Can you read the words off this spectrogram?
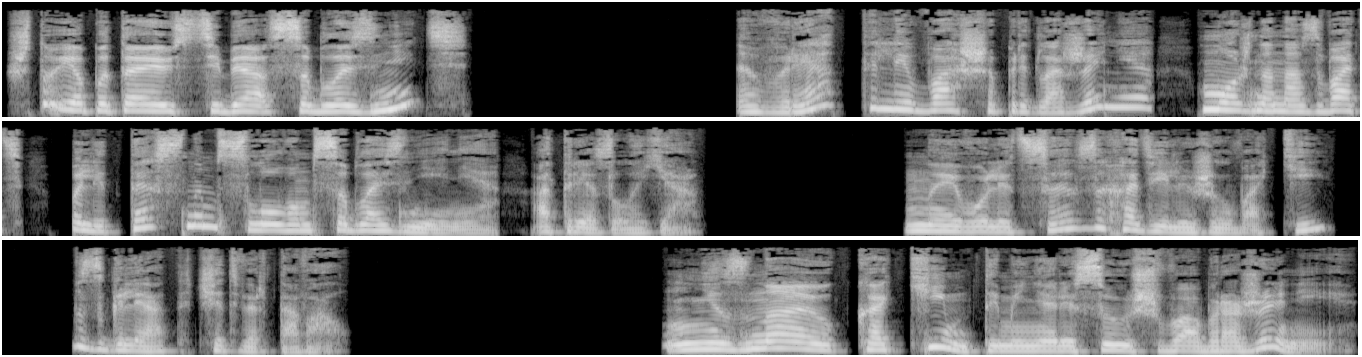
что я пытаюсь тебя соблазнить?» «Вряд ли ваше предложение можно назвать политесным словом «соблазнение», — отрезала я. На его лице заходили желваки, взгляд четвертовал. Не знаю, каким ты меня рисуешь в воображении,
